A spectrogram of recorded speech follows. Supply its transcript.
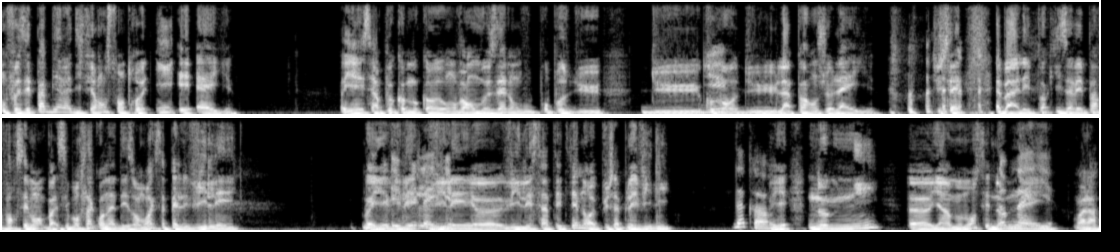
on faisait pas bien la différence entre I et Ei. Vous voyez, c'est un peu comme quand on va en Moselle, on vous propose du, du, du... comment, du lapin en gelée. tu sais? Eh ben, à l'époque, ils avaient pas forcément, bah, c'est pour ça qu'on a des endroits qui s'appellent Villers. Vous voyez, Villers, Villers, euh, Villers Saint-Étienne aurait pu s'appeler Villy. D'accord. Vous voyez, Nomni, il euh, y a un moment, c'est Nomnei. Voilà.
